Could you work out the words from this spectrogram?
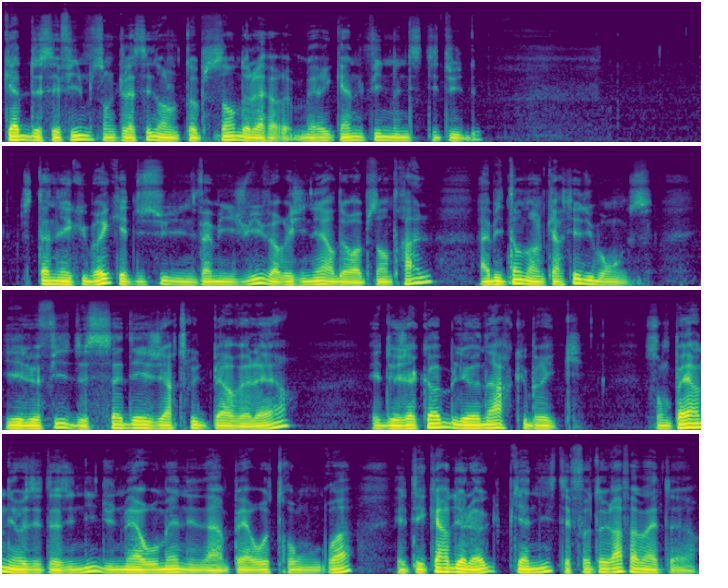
Quatre de ses films sont classés dans le top 100 de l'American Film Institute. Stanley Kubrick est issu d'une famille juive originaire d'Europe centrale, habitant dans le quartier du Bronx. Il est le fils de Sadie Gertrude Perveler et de Jacob Leonard Kubrick. Son père, né aux États-Unis d'une mère roumaine et d'un père austro-hongrois, était cardiologue, pianiste et photographe amateur.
